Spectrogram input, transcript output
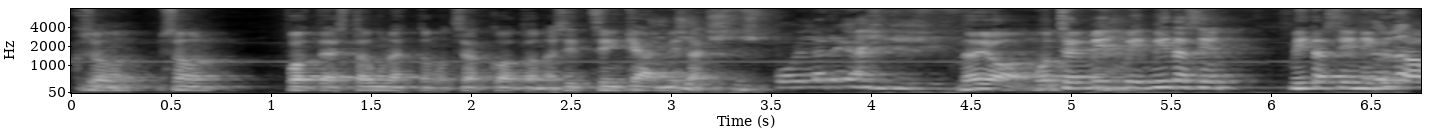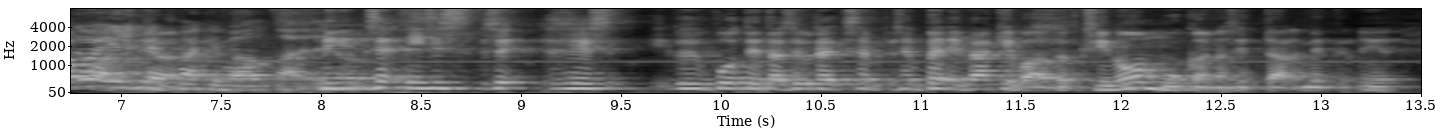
Kun se on, se on poteesta unettomuutta siellä kotona. Sitten siinä käy mitä... Spoileria. No joo, mutta se, mi, mi, mitä siinä, mitä siinä niinku Kyllä tapahtuu? ilkeät väkivaltaa. Niin, se, niin siis, se, siis, kun puhuttiin tässä yleensä sen, sen pelin väkivalta, että siinä on mukana sitten täällä, mit- niin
